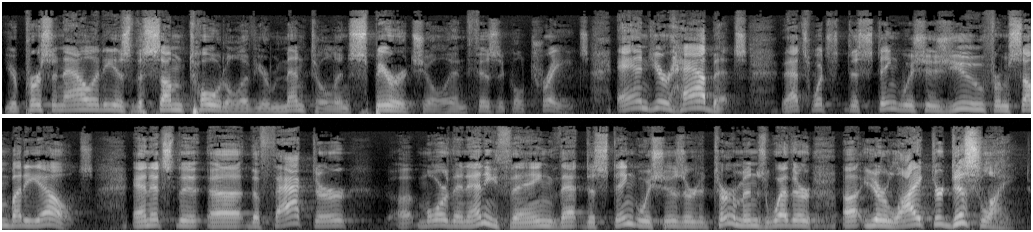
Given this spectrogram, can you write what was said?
Your personality is the sum total of your mental and spiritual and physical traits and your habits. That's what distinguishes you from somebody else. And it's the, uh, the factor uh, more than anything that distinguishes or determines whether uh, you're liked or disliked.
